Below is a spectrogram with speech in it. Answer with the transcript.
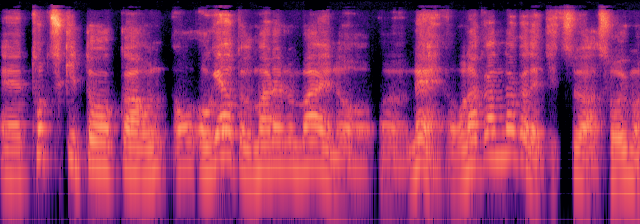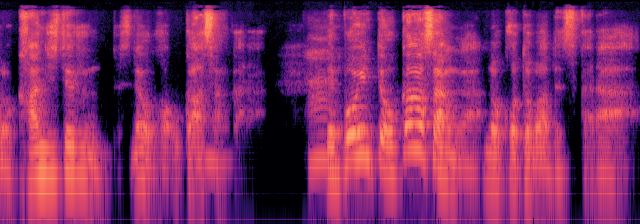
えー、とつきとかお、おおぎゃーと生まれる前の、うんね、お腹の中で実はそういうものを感じてるんですね、おお母さんから。で、はい。母音ってお母さんがの言葉ですから、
